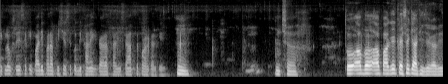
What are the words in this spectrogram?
एक लोग जैसे कि पारी पारा पीछे से कुछ दिखाने का कारण रहा था जैसे हाथ से पकड़ करके। हम्म। अच्छा। तो अब आप आगे कैसे क्या कीजिएगा अभी?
